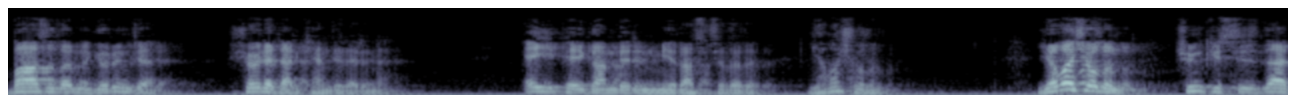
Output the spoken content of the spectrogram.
bazılarını görünce şöyle der kendilerine Ey peygamberin mirasçıları yavaş olun. Yavaş olun çünkü sizler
